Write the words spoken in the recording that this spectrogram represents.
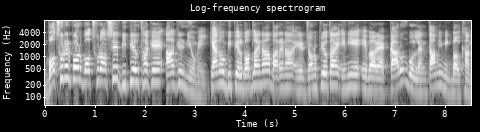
বছরের পর বছর আসে, বিপিএল থাকে আগের নিয়মেই। কেন বিপিএল বদলায় না? বাড়ে না এর জনপ্রিয়তায়? এ নিয়ে এবার এক কারণ বললেন তামিম ইকবাল খান,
